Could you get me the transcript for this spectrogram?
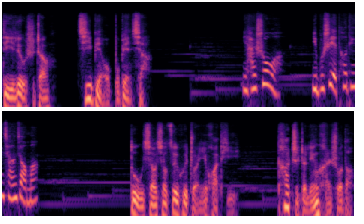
第六十章：奇变偶不变下。你还说我？你不是也偷听墙角吗？杜潇潇最会转移话题，他指着凌寒说道。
